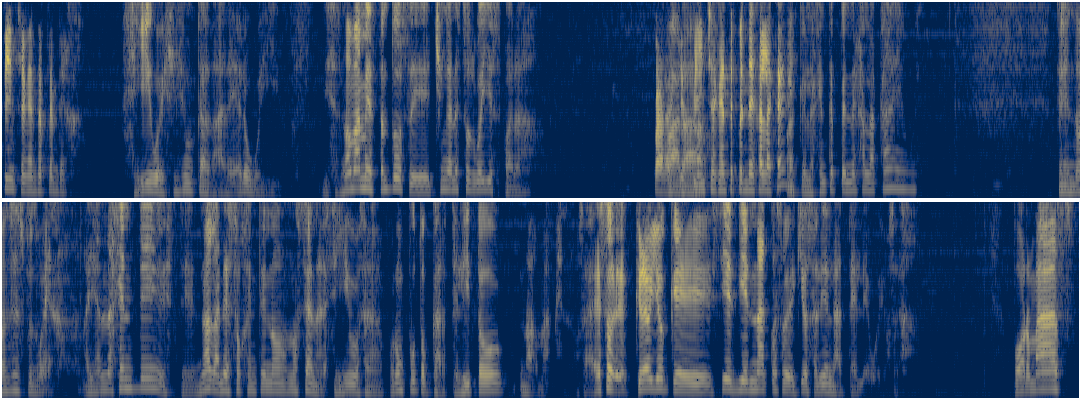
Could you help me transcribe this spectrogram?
Pinche gente pendeja. Sí, güey, sí es un cagadero, güey. Pues, dices, no mames, tanto se chingan estos güeyes para para, que pinche gente pendeja la cae. Para que la gente pendeja la cae, güey. Entonces, pues bueno, ahí anda gente, este, no hagan eso, gente, no, no sean así, o sea, por un puto cartelito, no mames. O sea, eso creo yo que sí es bien naco eso de quiero salir en la tele, güey. Por más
